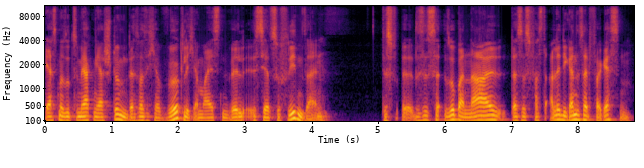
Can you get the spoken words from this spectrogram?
erstmal so zu merken, ja stimmt, das, was ich ja wirklich am meisten will, ist ja zufrieden sein. Das, äh, das ist so banal, dass es fast alle die ganze Zeit vergessen.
